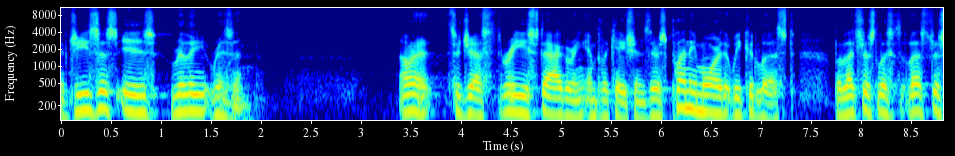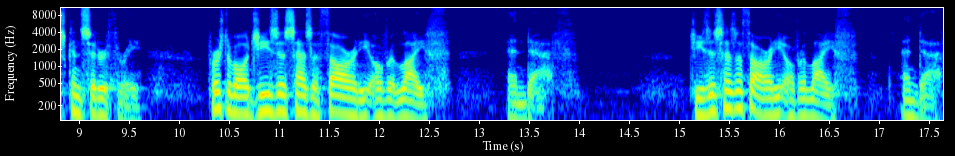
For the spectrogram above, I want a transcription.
if Jesus is really risen, I want to suggest three staggering implications. There's plenty more that we could list, but let's just, list, let's just consider three. First of all, Jesus has authority over life and death. Jesus has authority over life and death.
